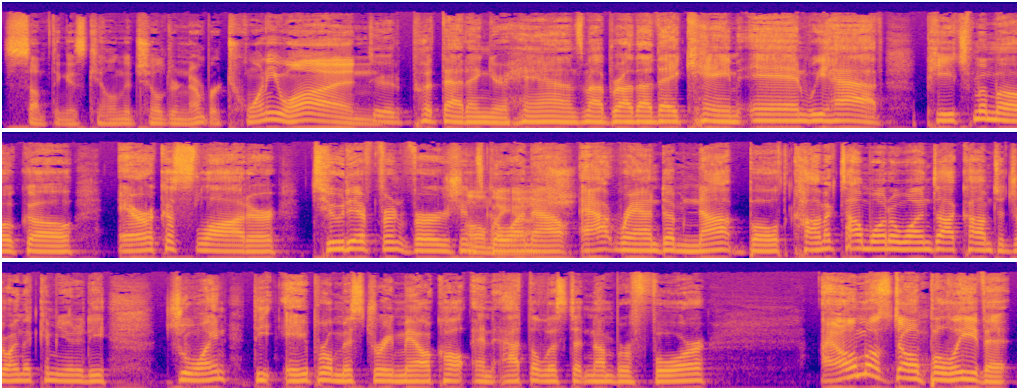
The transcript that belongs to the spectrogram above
Something is Killing the Children number 21. Dude, put that in your hands, my brother. They came in. We have Peach Momoko, Erica Slaughter, two different versions Oh going gosh. out at random, not both. ComicTom101.com to join the community. Join the April Mystery Mail Call and at the list at number four. I almost don't believe it,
